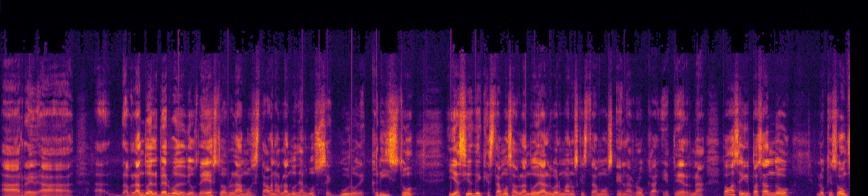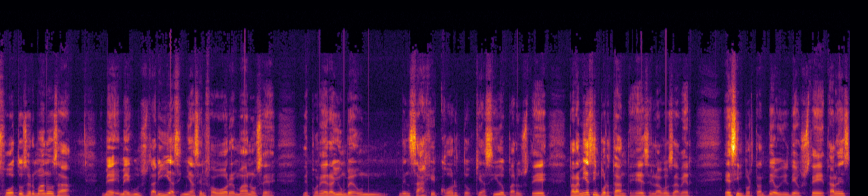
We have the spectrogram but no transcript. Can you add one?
hablando del verbo de Dios, de esto hablamos, estaban hablando de algo seguro, de Cristo. Y así es de que estamos hablando de algo, hermanos, que estamos en la roca eterna. Vamos a seguir pasando lo que son fotos, hermanos. A, me, gustaría, si me hace el favor, hermanos, eh, de poner ahí un, mensaje corto. ¿Qué ha sido para usted? Para mí es importante, eh, se lo hago saber. Es importante oír de usted. Tal vez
